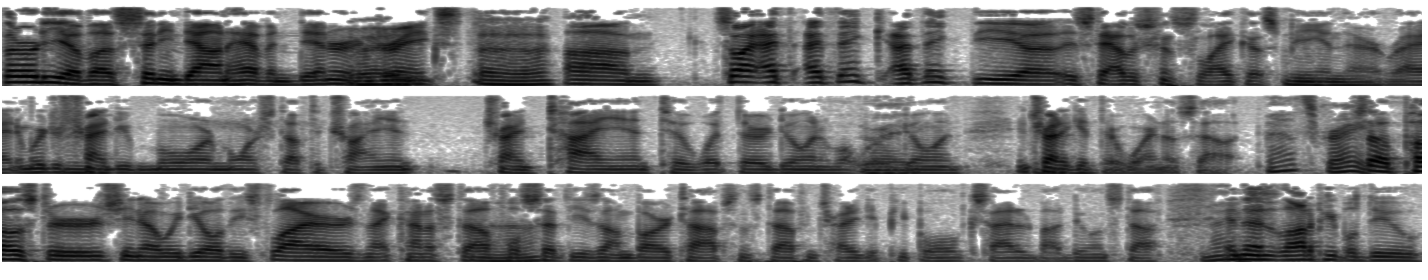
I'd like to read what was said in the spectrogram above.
30 of us sitting down having dinner and Right. drinks. Uh-huh. Um, so I, I think I think the uh, establishments like us being Mm-hmm. there, right? And we're just trying to do more and more stuff to try and try and tie into what they're doing and what we're Mm-hmm. doing, and try to get their awareness out. That's great. So posters, you know, we do all these flyers and that kind of stuff. We'll Uh-huh. set these on bar tops and stuff and try to get people excited about doing stuff. Nice. And then a lot of people do,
